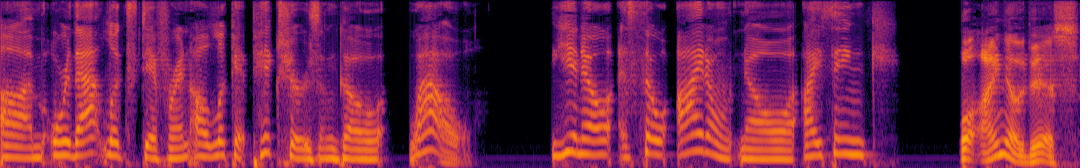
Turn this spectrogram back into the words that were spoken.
Um, or that looks different. I'll look at pictures and go wow. You know so i don't know. I think Well, I know this.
